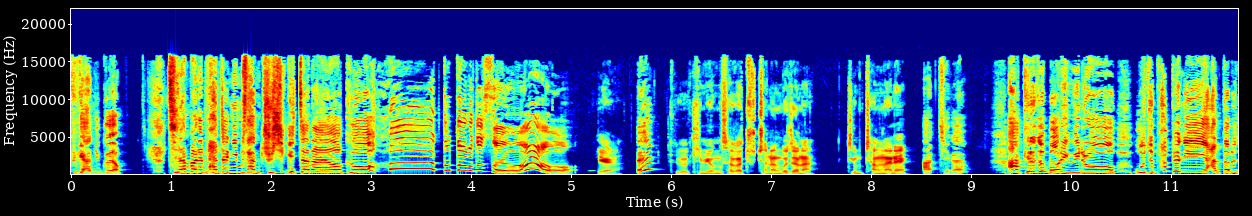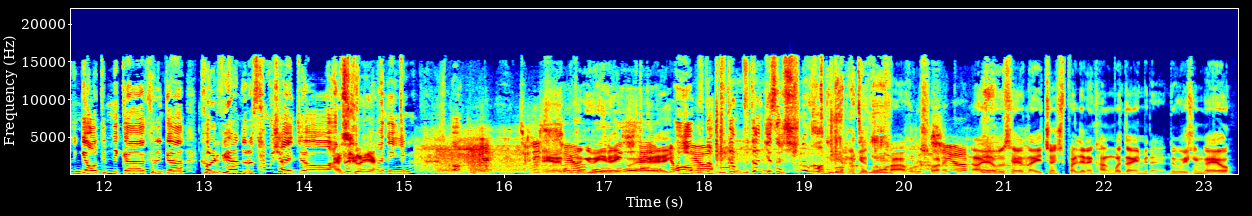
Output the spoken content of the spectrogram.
그게 아니고요. 지난번에 반장님이 산 주식 있잖아요. 그거 또 떨어졌어요. 야 그거 김영사가 추천한 거잖아 지금 장난해? 아 제가요? 아 그래도 머리 위로 우주 파편이 안 떨어진 게 어딥니까? 그러니까 그걸 위안으로 삼으셔야죠. 안 아, 시끄러워요. 반장님. 어, 야, 무전기 왜 이래, 이거? 에이. 어 무전 무전 무전기에서 신호가 이게 또 반장님. 과거를 소환했군 아 여보세요 나 2018년의 강반장입니다 누구신가요?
